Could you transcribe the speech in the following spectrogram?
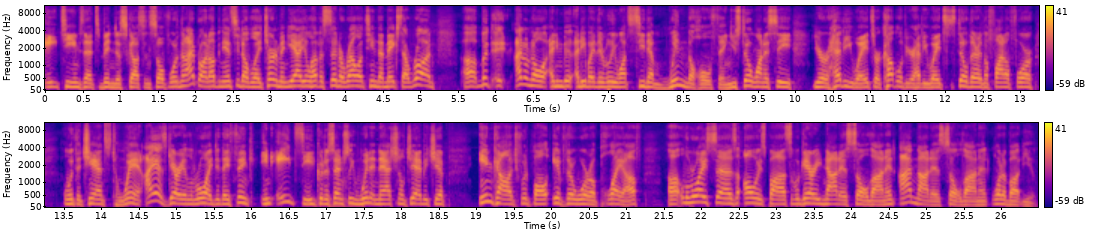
eight teams that's been discussed and so forth. And then I brought up in the NCAA tournament, yeah, you'll have a Cinderella team that makes that run, uh, but it, I don't know any, anybody that really wants to see them win the whole thing. You still want to see your heavyweights or a couple of your heavyweights still there in the Final Four with a chance to win. I asked Gary Leroy, did they think an eight seed could essentially win a national championship in college football if there were a playoff? Uh, Leroy says always possible. Gary not as sold on it. I'm not as sold on it. What about you?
